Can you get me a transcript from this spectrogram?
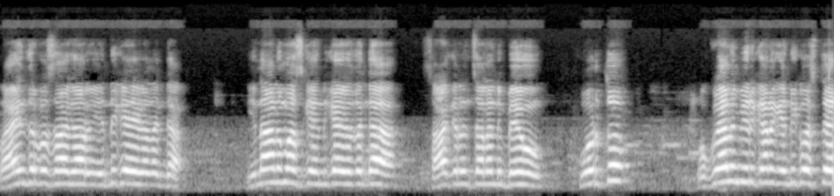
రాజేంద్ర ప్రసాద్ గారు ఎన్నికయ్యే విధంగా ఇనానమస్గా ఎన్నికయ్యే విధంగా సహకరించాలని మేము కోరుతూ ఒకవేళ మీరు కనుక ఎన్నిక వస్తే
